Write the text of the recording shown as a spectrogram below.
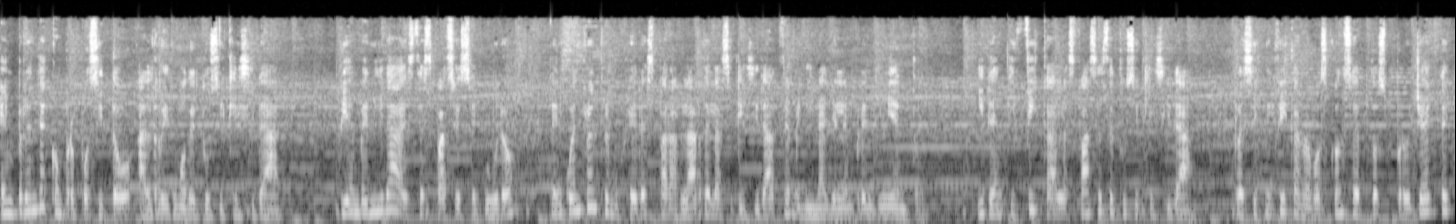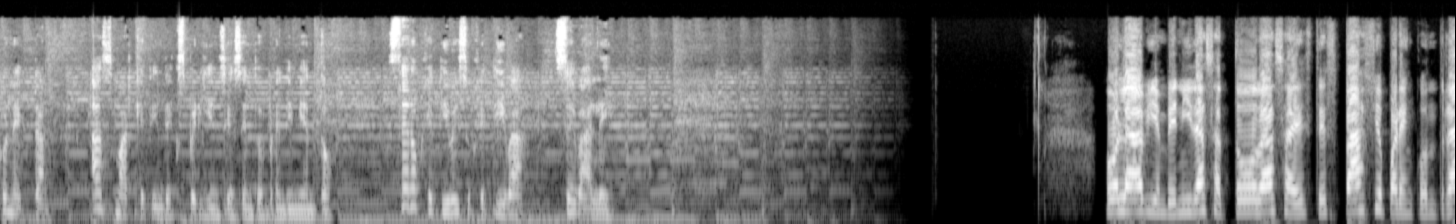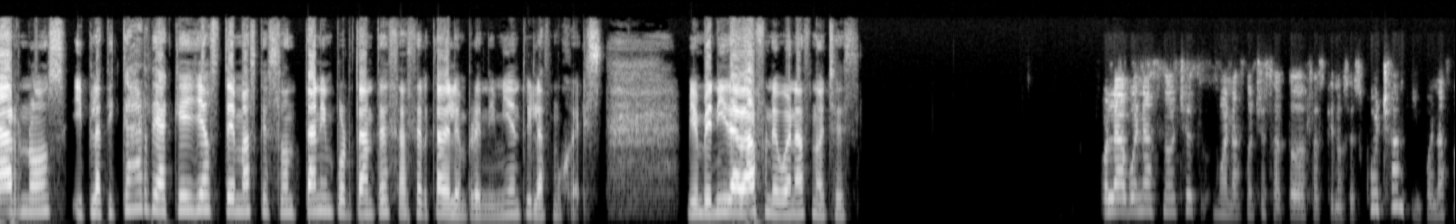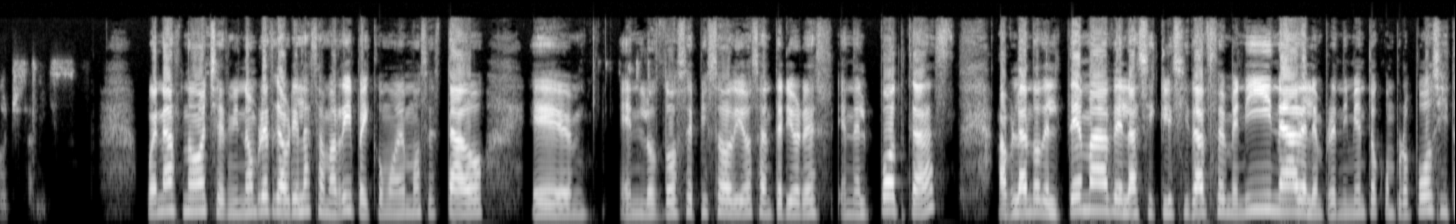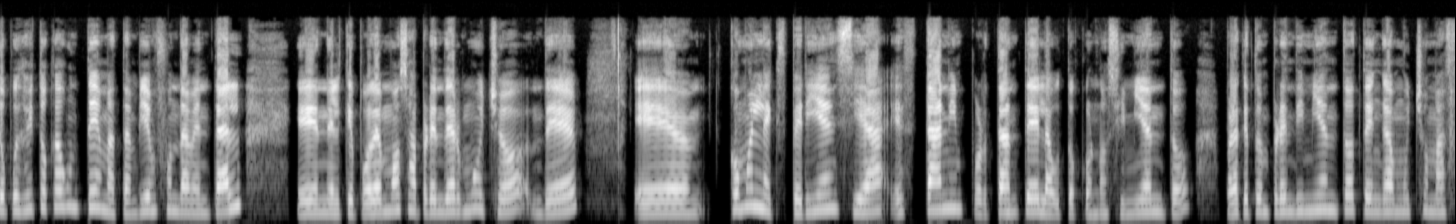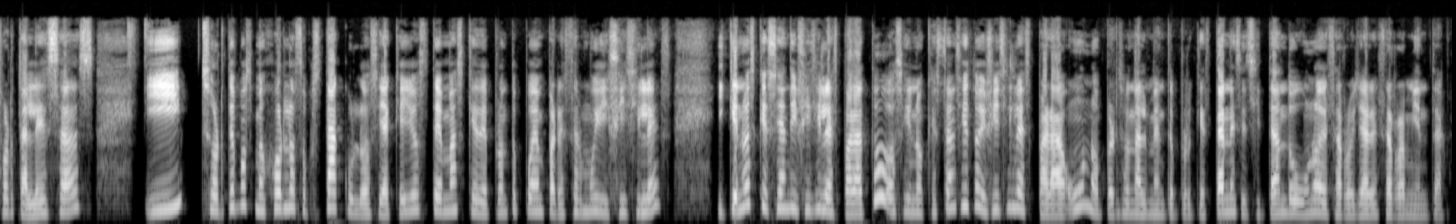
Emprende con propósito al ritmo de tu ciclicidad. Bienvenida a este espacio seguro de encuentro entre mujeres para hablar de la ciclicidad femenina y el emprendimiento. Identifica las fases de tu ciclicidad, resignifica nuevos conceptos, proyecta y conecta, haz marketing de experiencias en tu emprendimiento. Ser objetiva y subjetiva se vale. Hola, bienvenidas a todas a este espacio para encontrarnos y platicar de aquellos temas que son tan importantes acerca del emprendimiento y las mujeres. Bienvenida, Dafne, buenas noches. Hola, buenas noches. Buenas noches a todas las que nos escuchan y buenas noches a mis. Buenas noches, mi nombre es Gabriela Zamarripa y como hemos estado em, en los dos episodios anteriores en el podcast, hablando del tema de la ciclicidad femenina, del emprendimiento con propósito, pues hoy toca un tema también fundamental en el que podemos aprender mucho de eh, cómo en la experiencia es tan importante el autoconocimiento para que tu emprendimiento tenga mucho más fortalezas y sortemos mejor los obstáculos y aquellos temas que de pronto pueden parecer muy difíciles y que no es que sean difíciles para todos, sino que están siendo difíciles para uno personalmente porque está necesitando uno desarrollar esa herramienta.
